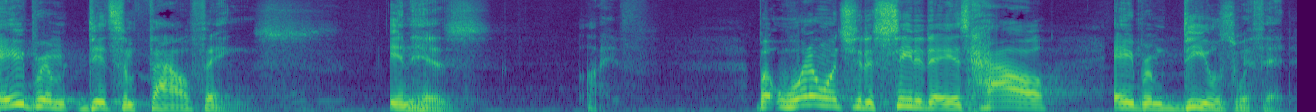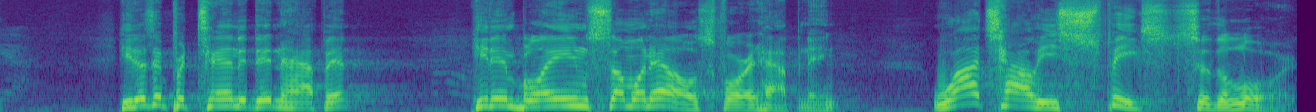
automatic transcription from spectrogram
Abram did some foul things in his life. But what I want you to see today is how Abram deals with it. He doesn't pretend it didn't happen. He didn't blame someone else for it happening. Watch how he speaks to the Lord.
